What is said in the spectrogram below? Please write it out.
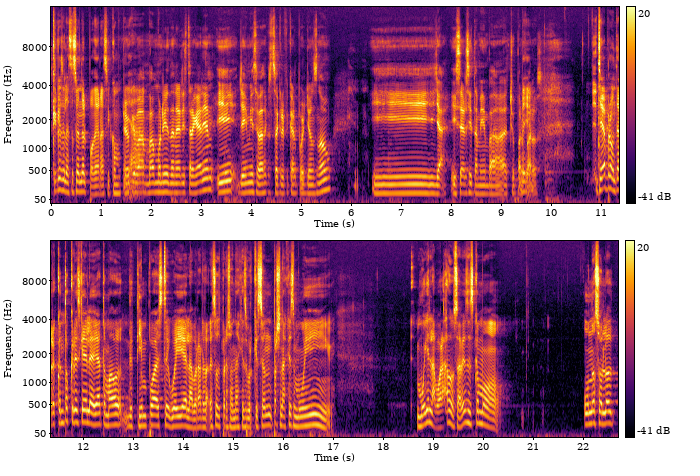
creo que se le está subiendo el poder, así como que. Creo ya- que va, va a morir Daenerys Targaryen y Jamie se va a sacrificar por Jon Snow. Y ya, y Cersei también va a chupar Bien. paros. Te iba a preguntar, ¿cuánto crees que le haya tomado de tiempo a este güey elaborar esos personajes? Porque son personajes muy. muy elaborados, ¿sabes? Es como. Uno solo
